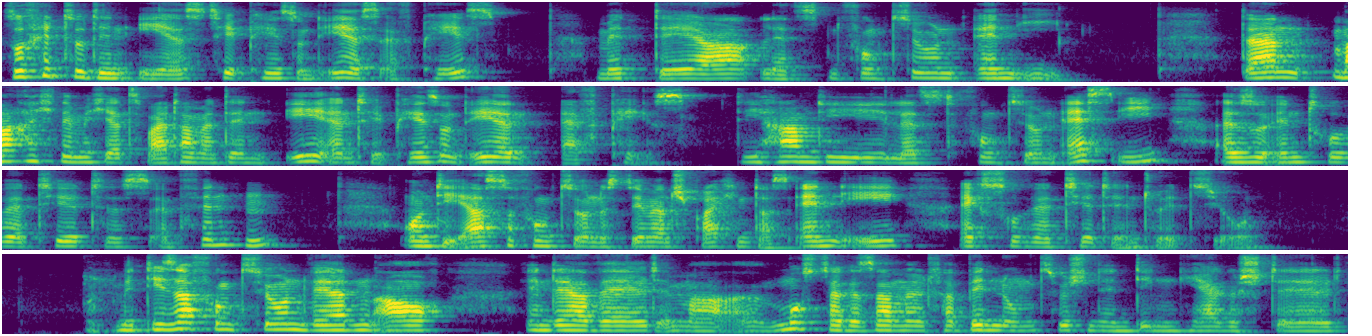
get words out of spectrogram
soviel zu den ESTPs und ESFPs mit der letzten Funktion NI. Dann mache ich nämlich jetzt weiter mit den ENTPs und ENFPs. Die haben die letzte Funktion SI, also introvertiertes Empfinden. Und die erste Funktion ist dementsprechend das NE, extrovertierte Intuition. Und mit dieser Funktion werden auch in der Welt immer äh, Muster gesammelt, Verbindungen zwischen den Dingen hergestellt.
